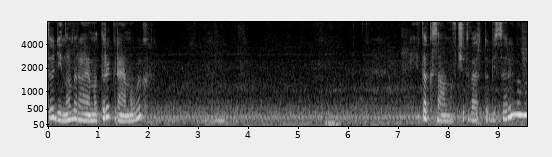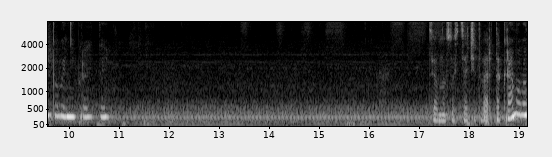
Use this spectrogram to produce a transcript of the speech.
Тоді набираємо три кремових. І так само в четверту бісерину ми повинні пройти. Це у нас ось ця четверта кремова.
